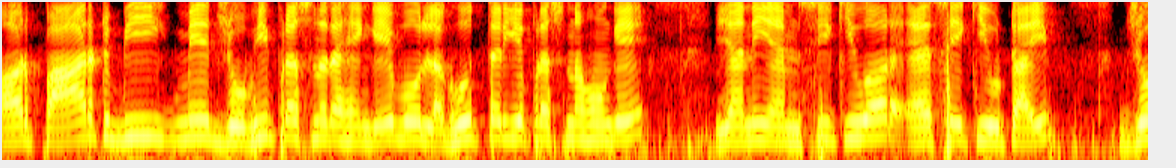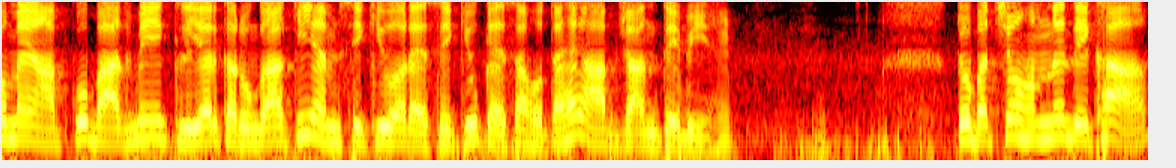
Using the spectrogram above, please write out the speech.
और पार्ट बी में जो भी प्रश्न रहेंगे वो लघु उत्तरीय प्रश्न होंगे यानी एमसीक्यू और ऐसे क्यू टाइप जो मैं आपको बाद में क्लियर करूँगा कि एमसीक्यू और ऐसे क्यू कैसा होता है आप जानते भी हैं। तो बच्चों हमने देखा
